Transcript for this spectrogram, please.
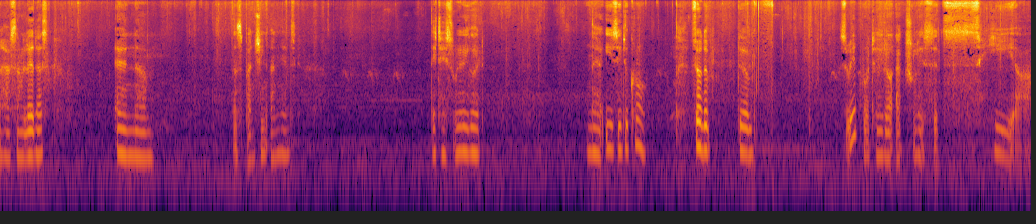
I have some lettuce and um, those bunching onions. They taste really good. And they're easy to grow. So the the sweet potato actually sits here.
